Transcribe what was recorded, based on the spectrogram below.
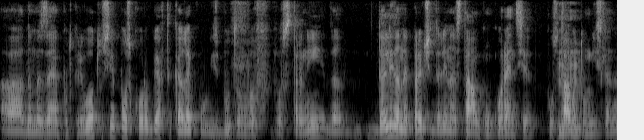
а, да ме вземе под крилото си. По-скоро бях така леко избутан в, в страни, да, дали да не пречи, дали не ставам конкуренция по старото mm-hmm. мислене.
